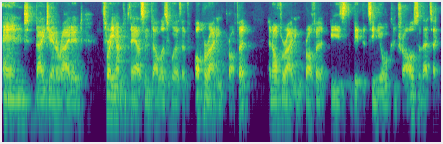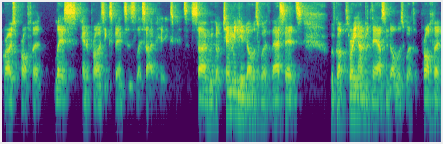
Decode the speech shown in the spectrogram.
and they generated $300,000 worth of operating profit. And operating profit is the bit that's in your control. So that's a gross profit, less enterprise expenses, less overhead expenses. So we've got $10 million worth of assets. We've got $300,000 worth of profit.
